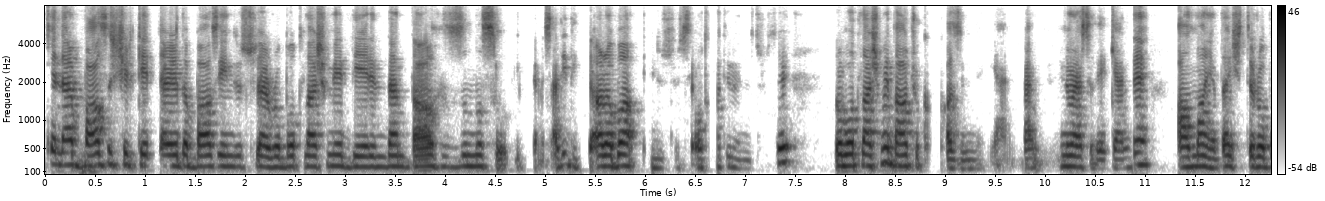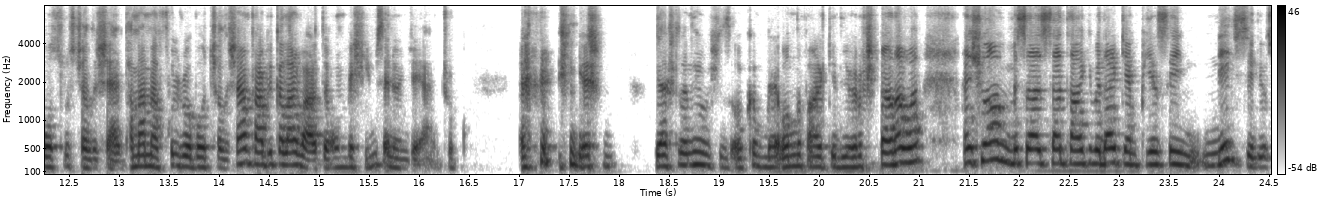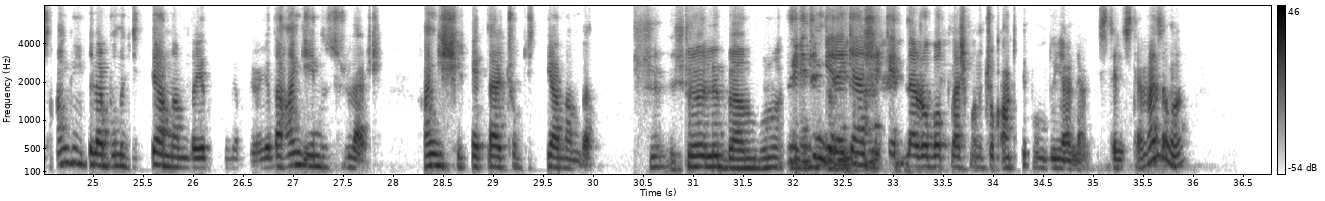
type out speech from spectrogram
ülkeler, bazı şirketler ya da bazı endüstriler robotlaşmaya diğerinden daha hızlı nasıl mesela dedik ki araba endüstrisi, otomotiv endüstrisi robotlaşmaya daha çok azimli. Yani ben üniversitedeyken de Almanya'da işte robotsuz çalışan, tamamen full robot çalışan fabrikalar vardı 15-20 sene önce yani çok yaş, yaşlanıyormuşuz Okan Bey. Onu fark ediyorum şu an ama hani şu an mesela sen takip ederken piyasayı ne hissediyorsun? Hangi ülkeler bunu ciddi anlamda yatırım yapıyor? Ya da hangi endüstriler, hangi şirketler çok ciddi anlamda? Ş- şöyle ben bunu... Üretim gereken şirketler robotlaşmanın çok aktif olduğu yerler ister istemez ama.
